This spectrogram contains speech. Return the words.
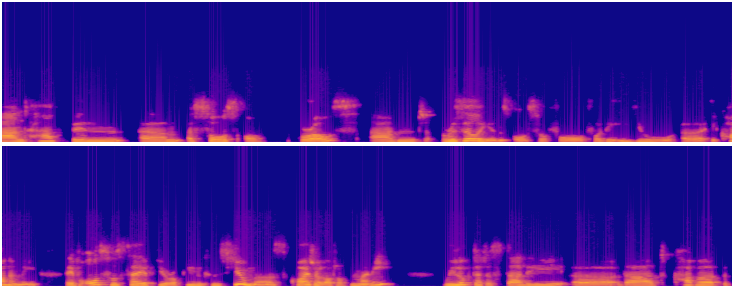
and have been um, a source of growth and resilience also for, for the EU uh, economy. They've also saved European consumers quite a lot of money. We looked at a study uh, that covered the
